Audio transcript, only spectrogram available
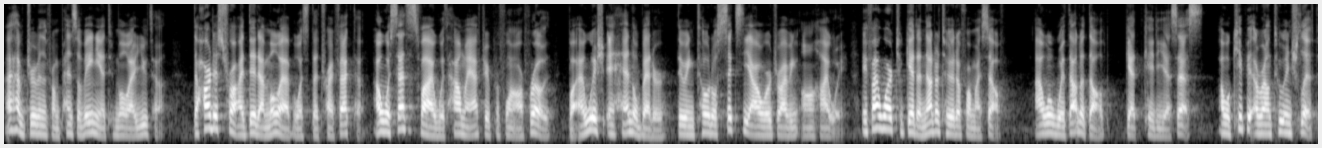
I have driven from Pennsylvania to Moab, Utah. The hardest trail I did at Moab was the trifecta. I was satisfied with how my FJ performed off-road, but I wish it handled better during total 60-hour driving on highway. If I were to get another Toyota for myself, I will without a doubt get KDSS. I will keep it around 2-inch lift,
